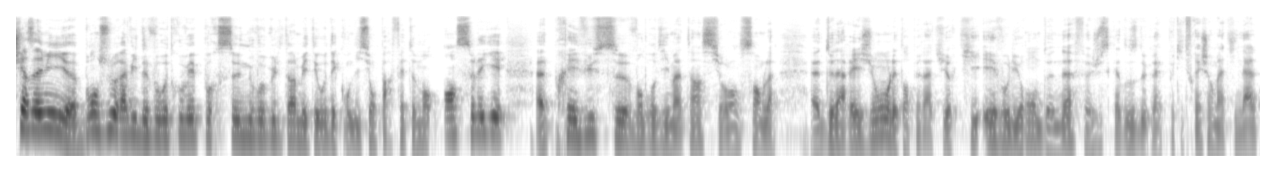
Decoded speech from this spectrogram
Chers amis, euh, bonjour, ravi de vous retrouver pour ce nouveau bulletin météo des conditions parfaitement ensoleillées euh, prévues ce vendredi matin sur l'ensemble euh, de la région. Les températures qui évolueront de 9 jusqu'à 12 degrés. Petite fraîcheur matinale,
